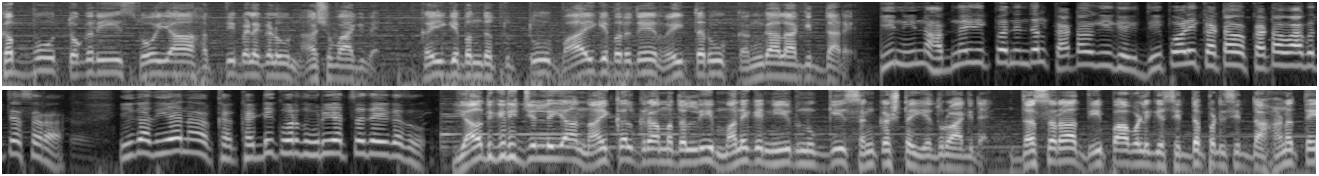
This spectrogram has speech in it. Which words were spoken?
ಕಬ್ಬು, ತೊಗರಿ, ಸೋಯಾ, ಹತ್ತಿ ಬೆಳೆಗಳು ನಾಶವಾಗಿವೆ. ಕೈಗೆ ಬಂದ ತುತ್ತು ಬಾಯಿಗೆ ಬರದೆ ರೈತರು ಕಂಗಾಲಾಗಿದ್ದಾರೆ. ಇನ್ನು ಇನ್ನು ಹದಿನೈದು, ಇಪ್ಪತ್ತು ದಿನದಲ್ಲಿ ಕಟಾವ್, ಈಗ ದೀಪಾವಳಿ ಕಟಾವ್ ಕಟಾವ್ ಆಗುತ್ತೆ ಸರ್. ಈಗ ಅದೇನು ಕಡ್ಡಿ ಕೊರೆದು ಉರಿ ಹಚ್ಚದೆ ಈಗ ಅದು ಯಾದಗಿರಿ ಜಿಲ್ಲೆಯ ನಾಯ್ಕಲ್ ಗ್ರಾಮದಲ್ಲಿ ಮನೆಗೆ ನೀರು ನುಗ್ಗಿ ಸಂಕಷ್ಟ ಎದುರಾಗಿದೆ. ದಸರಾ, ದೀಪಾವಳಿಗೆ ಸಿದ್ಧಪಡಿಸಿದ್ದ ಹಣತೆ,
